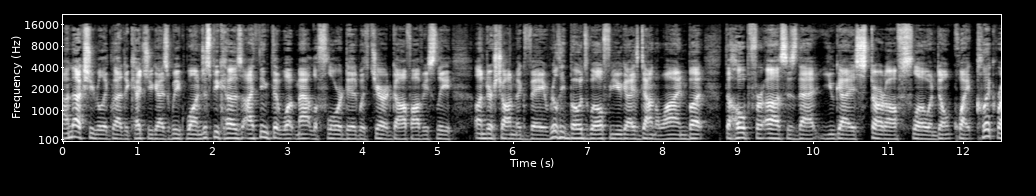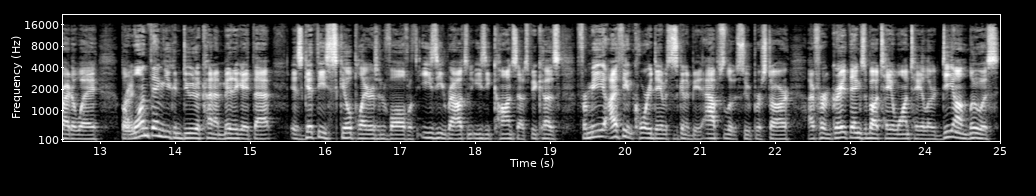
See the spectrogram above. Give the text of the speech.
I'm actually really glad to catch you guys week one, just because I think that what Matt LaFleur did with Jared Goff, obviously under Sean McVay, really bodes well for you guys down the line. But the hope for us is that you guys start off slow and don't quite click right away. But right. one thing you can do to kind of mitigate that is get these skill players involved with easy routes and easy concepts. Because for me, I think Corey Davis is going to be an absolute superstar. I've heard great things about Taywan Taylor. Dion Lewis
